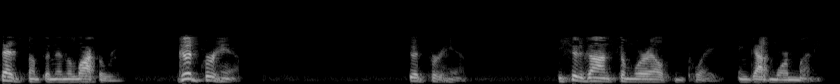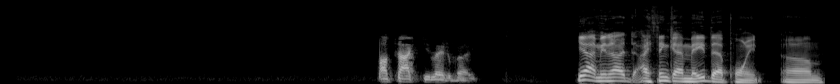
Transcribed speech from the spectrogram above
said something in the locker room. Good for him. Good for him. He should have gone somewhere else and played and got more money. I'll talk to you later, buddy. Yeah, I mean, I, I think I made that point. Um,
